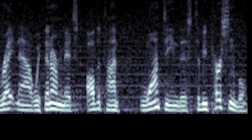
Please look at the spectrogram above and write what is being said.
right now, within our midst, all the time, wanting this to be personable.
